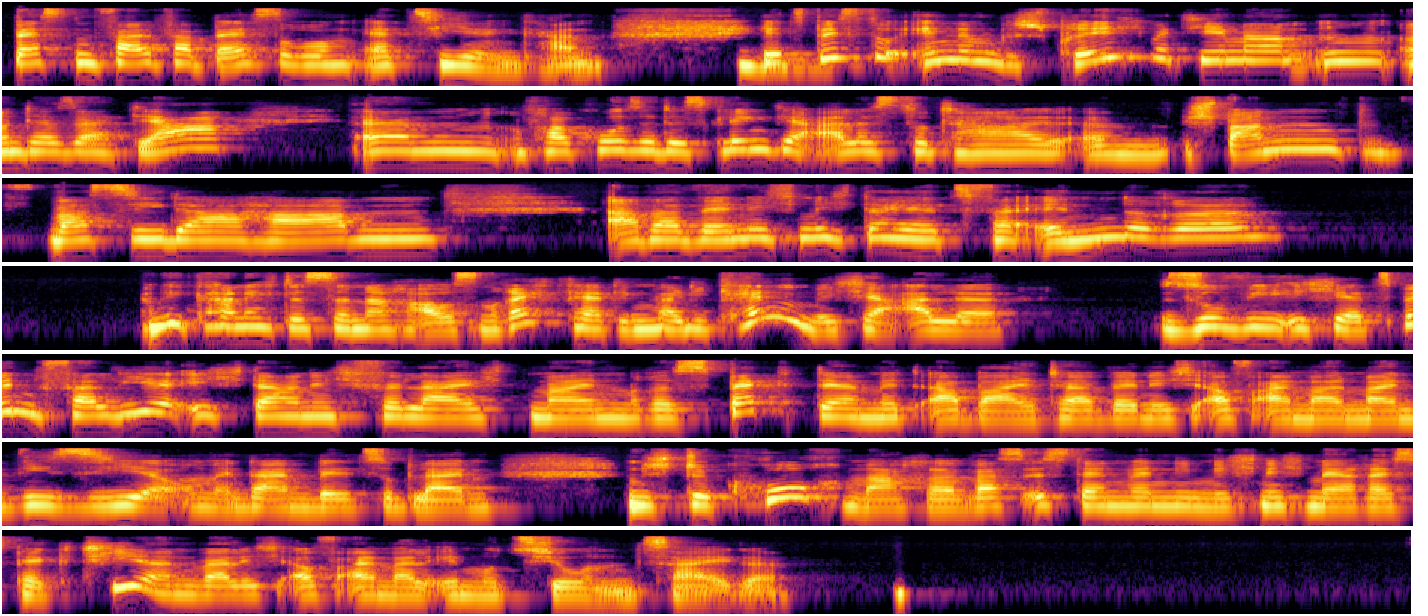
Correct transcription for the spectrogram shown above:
besten Fall Verbesserung erzielen kann. Mhm. Jetzt bist du in einem Gespräch mit jemandem und der sagt, ja, ähm, Frau Kose, das klingt ja alles total ähm, spannend, was Sie da haben. Aber wenn ich mich da jetzt verändere, wie kann ich das denn nach außen rechtfertigen? Weil die kennen mich ja alle so wie ich jetzt bin, verliere ich da nicht vielleicht meinen Respekt der Mitarbeiter, wenn ich auf einmal mein Visier, um in deinem Bild zu bleiben, ein Stück hoch mache? Was ist denn, wenn die mich nicht mehr respektieren, weil ich auf einmal Emotionen zeige?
